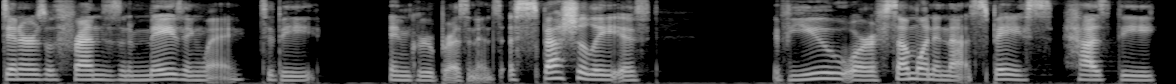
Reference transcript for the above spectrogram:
dinners with friends is an amazing way to be in group resonance especially if if you or if someone in that space has the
